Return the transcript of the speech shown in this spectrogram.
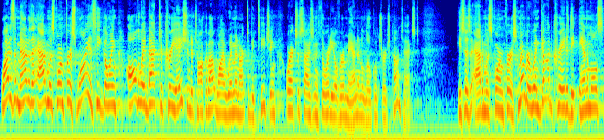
Why does it matter that Adam was formed first? Why is he going all the way back to creation to talk about why women aren't to be teaching or exercising authority over a man in a local church context? He says Adam was formed first. Remember, when God created the animals,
